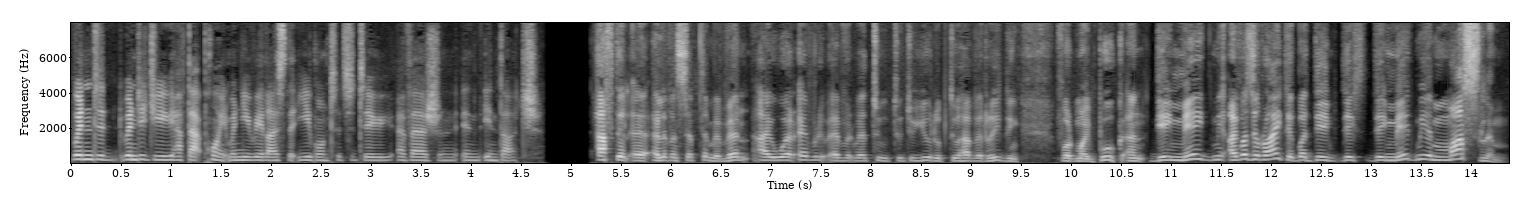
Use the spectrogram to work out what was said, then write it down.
When did when did you have that point when you realized that you wanted to do a version in, in Dutch? After uh, 11 September, when I were every, everywhere to, to, to Europe to have a reading for my book, and they made me, I was a writer, but they, they, they made me a Muslim.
